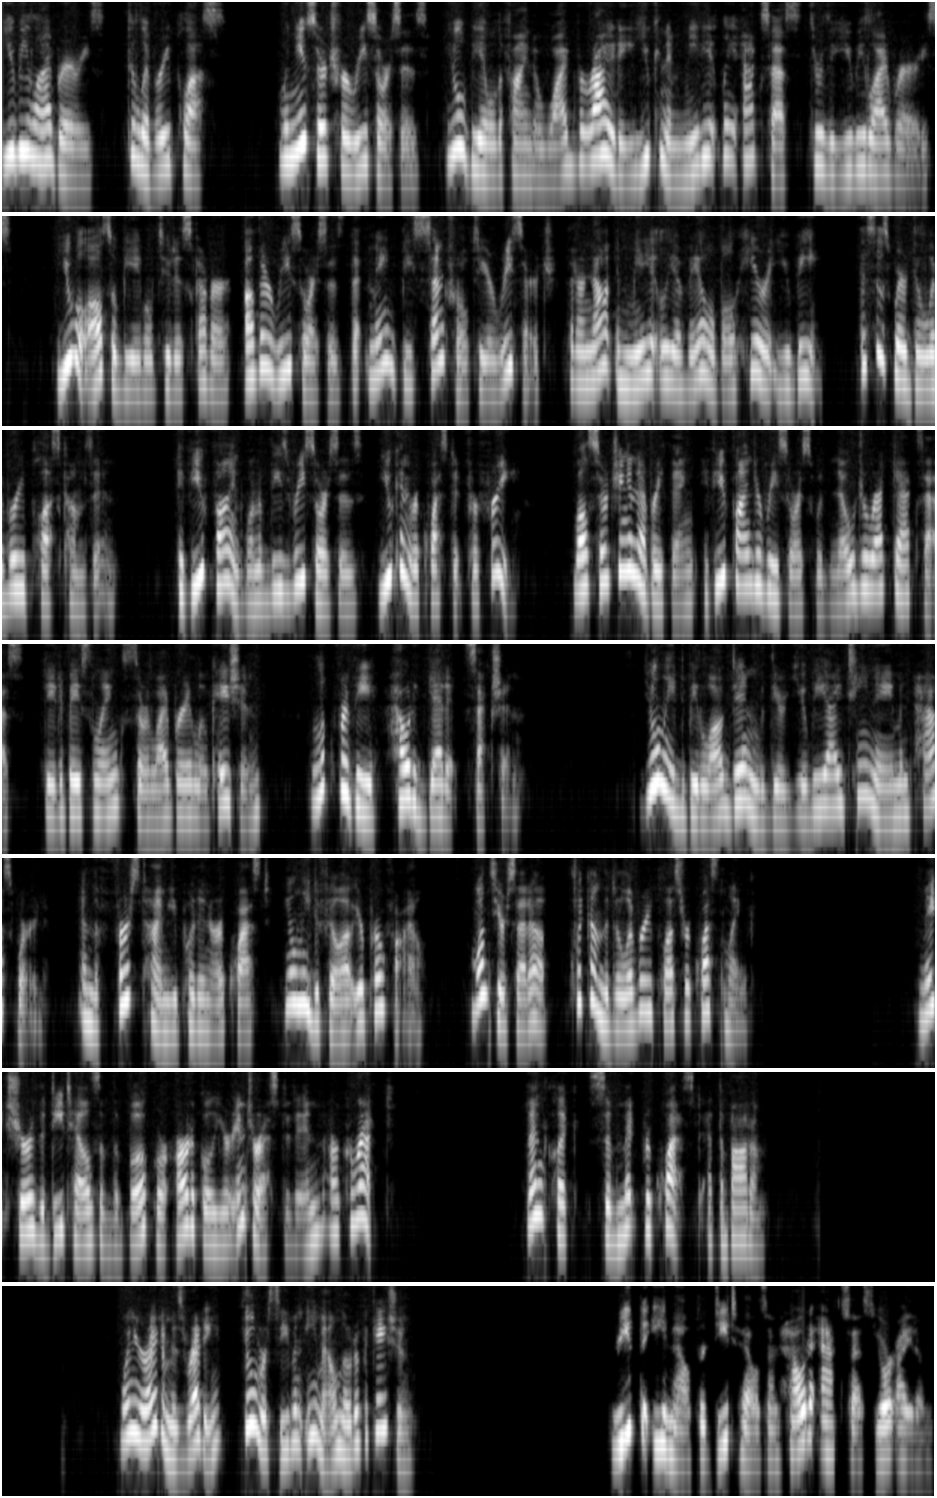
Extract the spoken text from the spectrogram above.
UB Libraries, Delivery Plus. When you search for resources, you will be able to find a wide variety you can immediately access through the UB Libraries. You will also be able to discover other resources that may be central to your research that are not immediately available here at UB. This is where Delivery Plus comes in. If you find one of these resources, you can request it for free. While searching in everything, if you find a resource with no direct access, database links, or library location, look for the How to Get It section. You'll need to be logged in with your UBIT name and password, and the first time you put in a request, you'll need to fill out your profile. Once you're set up, click on the Delivery Plus request link. Make sure the details of the book or article you're interested in are correct. Then click Submit Request at the bottom. When your item is ready, you'll receive an email notification. Read the email for details on how to access your item.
